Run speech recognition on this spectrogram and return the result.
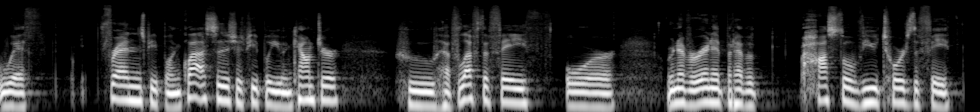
with friends, people in classes, just people you encounter who have left the faith or were never in it but have a hostile view towards the faith,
